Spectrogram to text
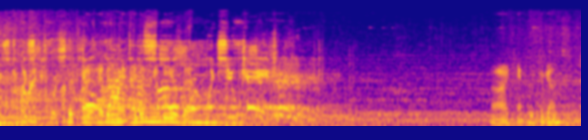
is twisted. I, I didn't. I didn't mean to use that. Which you came. Oh, I can't move the guns.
